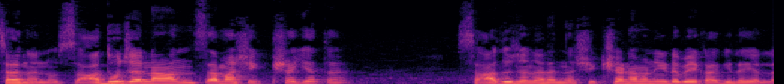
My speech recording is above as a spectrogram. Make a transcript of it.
ಸ ನಾನು ಸಾಧು ಜನಾನ್ ಸಮಶಿಕ್ಷಯತ. ಸಾಧು ಜನರನ್ನು ಶಿಕ್ಷಣವನ್ನು ನೀಡಬೇಕಾಗಿದೆಯಲ್ಲ.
